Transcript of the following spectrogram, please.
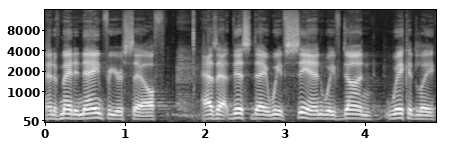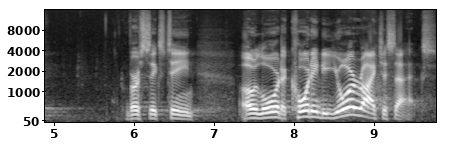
and have made a name for yourself, as at this day we've sinned, we've done wickedly. Verse 16, O Lord, according to your righteous acts,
